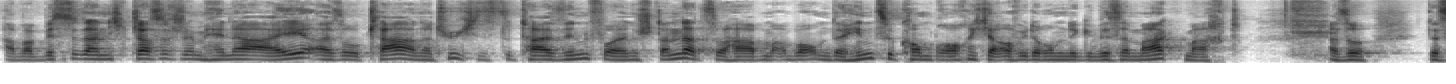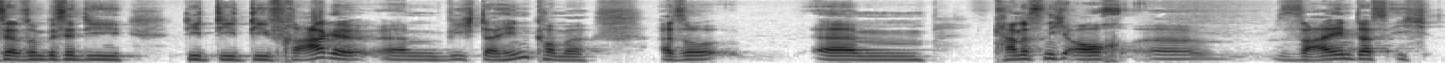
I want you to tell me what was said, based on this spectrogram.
Aber bist du da nicht klassisch im Henne-Ei? Also klar, natürlich ist es total sinnvoll, einen Standard zu haben, aber um dahin zu kommen, brauche ich ja auch wiederum eine gewisse Marktmacht. Also das ist ja so ein bisschen die, die, die, die Frage, ähm, wie ich da hinkomme. Also ähm, kann es nicht auch äh, sein, dass ich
